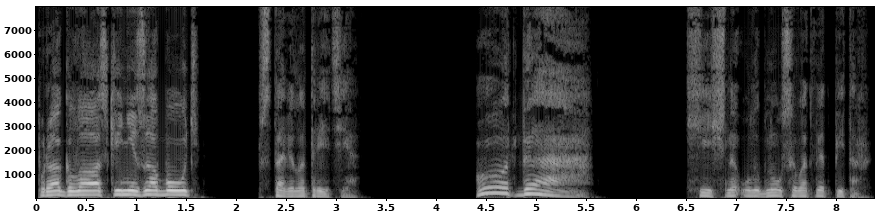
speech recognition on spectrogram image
про глазки не забудь, вставила третья. О, да! Хищно улыбнулся в ответ Питер.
